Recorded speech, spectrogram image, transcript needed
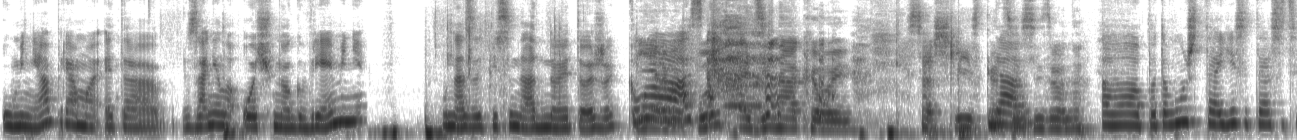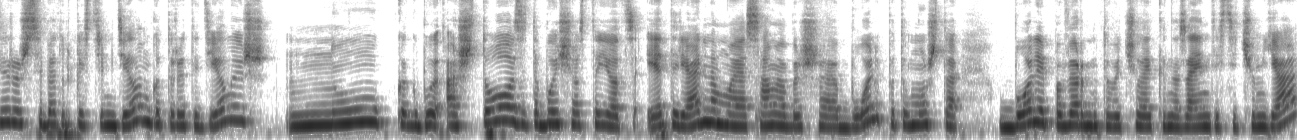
У меня прямо это заняло очень много времени. У нас записано одно и то же. Класс! Первый пункт одинаковый. Сошли с конца Да. сезона. А, потому что если ты ассоциируешь себя только с тем делом, которое ты делаешь, ну, как бы, а что за тобой еще остается? И это реально моя самая большая боль, потому что более повернутого человека на занятости, чем я,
